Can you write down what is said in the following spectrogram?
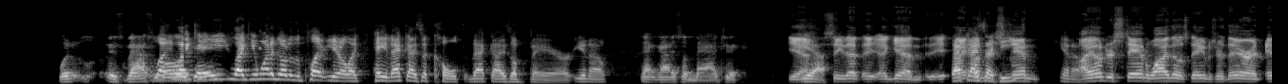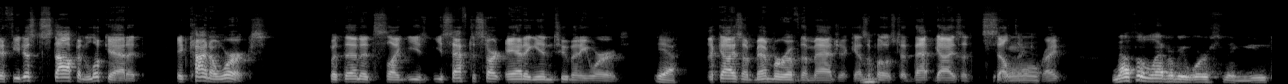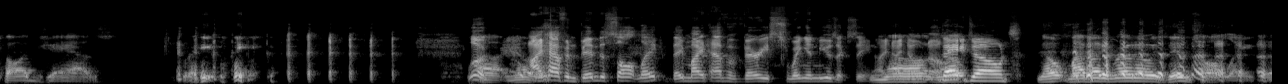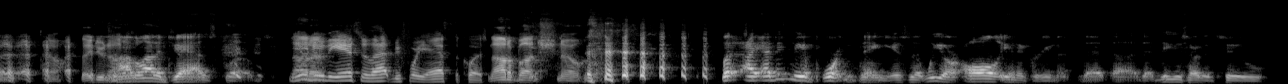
What is like basketball like okay? you, like you want to go to the player, you know, like hey, that guy's a Colt, that guy's a Bear, you know, that guy's a magic. Yeah. Yeah. See that again. It, That I guy's a Heat. you know. I understand why those names are there, and if you just stop and look at it, it kind of works. But then it's like you you have to start adding in too many words. yeah, That guy's a member of the Magic, as mm-hmm. opposed to that guy's a Celtic, Yeah. right? Nothing will ever be worse than Utah Jazz, right? like, Look, Uh, no. I haven't been to Salt Lake. They might have a very swinging music scene. I, I don't know. They don't. No, my buddy Roto is in Salt Lake. No, they do Not Not a lot of jazz clubs. You Not knew a- the answer to that before you asked the question. Not a bunch. No. But I, I think the important thing is that we are all in agreement that uh, that these are the two.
